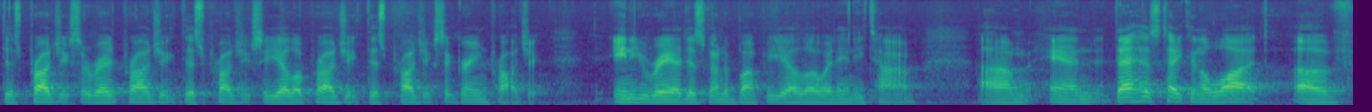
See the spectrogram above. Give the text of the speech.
this project's a red project, this project's a yellow project, this project's a green project. Any red is going to bump a yellow at any time. Um, and that has taken a lot of,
